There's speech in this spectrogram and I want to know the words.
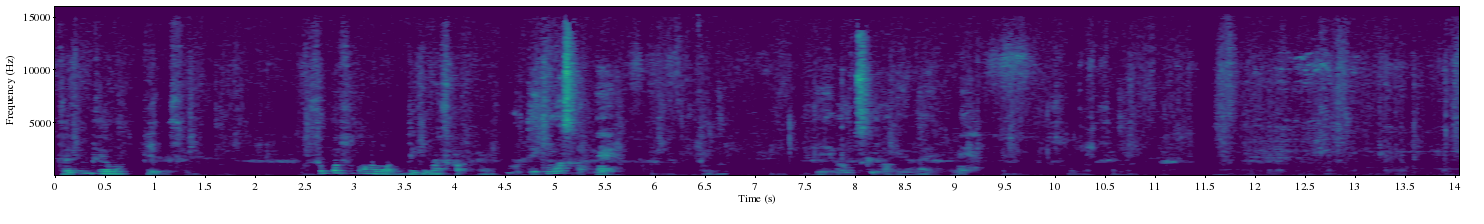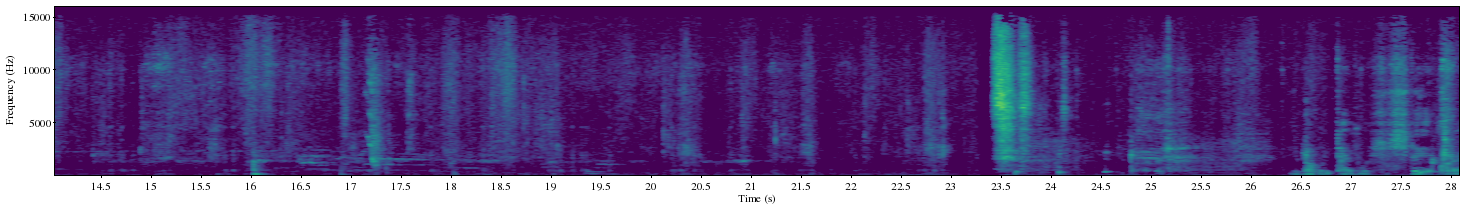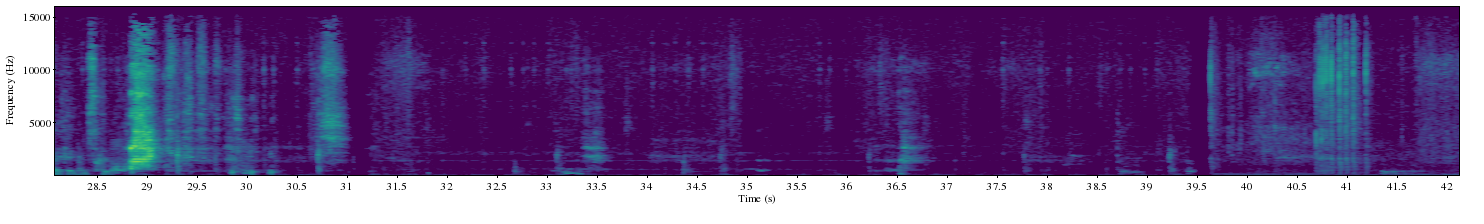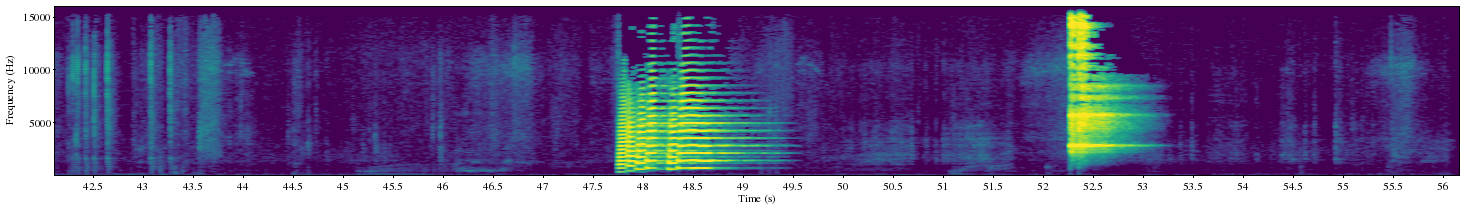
全然 OK です。よそこそこのもんできますからね。もうできますからね作るわけではないのでね。今も痛いもしてこられてるんですけど。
